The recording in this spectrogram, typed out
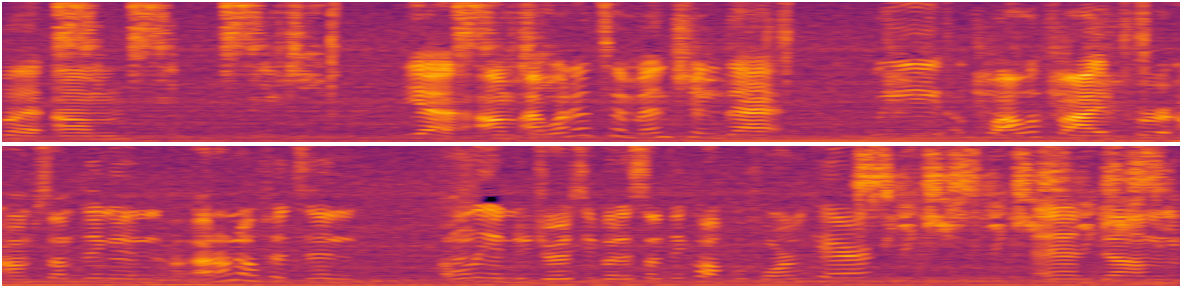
But um, yeah, um, I wanted to mention that we qualified for um, something in, I don't know if it's in only in New Jersey, but it's something called Perform Care. And um,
